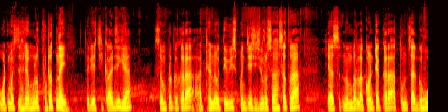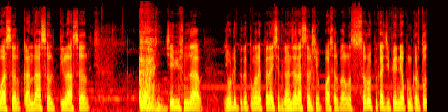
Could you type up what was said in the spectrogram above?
वटमाशी झाल्यामुळं फुटत नाही. तर याची काळजी घ्या. संपर्क करा अठ्ठ्याण्णव तेवीस पंच्याऐंशी झिरो सहा सतरा. ह्या स- नंबरला कॉन्टॅक्ट करा. तुमचा गहू असेल कांदा असेल तीळ असेल जे बी समजा जेवढे पिकं तुम्हाला पेरायचे गांजर असेल शेपू असेल पालक सर्व पिकाची पेरणी आपण करतो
